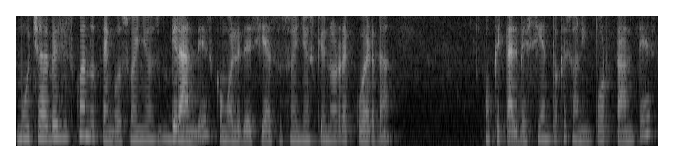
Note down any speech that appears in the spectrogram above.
Muchas veces cuando tengo sueños grandes, como les decía, esos sueños que uno recuerda o que tal vez siento que son importantes,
